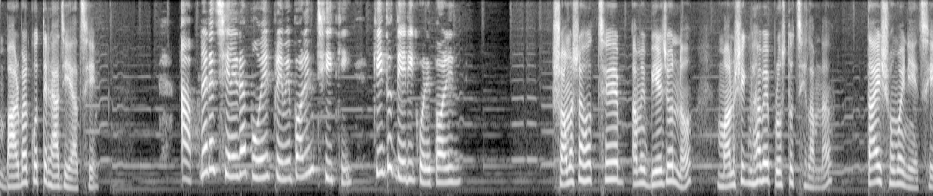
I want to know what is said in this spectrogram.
বারবার করতে রাজি আছি। আপনারা ছেলেরা বউয়ের প্রেমে পড়েন ঠিকই কিন্তু দেরি করে পড়েন। সমস্যা হচ্ছে আমি বিয়ের জন্য মানসিকভাবে প্রস্তুত ছিলাম না তাই সময় নিয়েছি।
